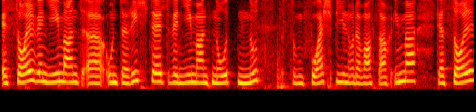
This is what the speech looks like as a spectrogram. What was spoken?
Es soll, wenn jemand äh, unterrichtet, wenn jemand Noten nutzt zum Vorspielen oder was auch immer, der soll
